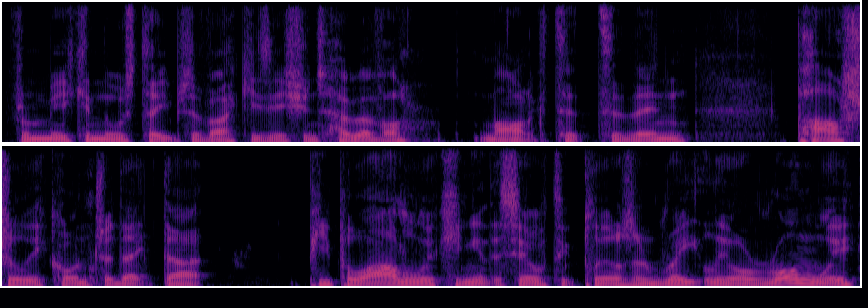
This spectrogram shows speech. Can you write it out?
from making those types of accusations. However, Mark, to, to then partially contradict that, people are looking at the Celtic players and rightly or wrongly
